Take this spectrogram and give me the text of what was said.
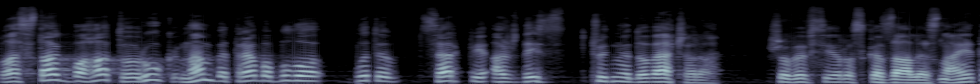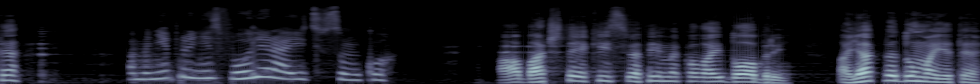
Вас так багато рук, нам би треба було бути в церкві аж десь чуть не до вечора, що ви всі розказали, знаєте? А мені приніс вуглера і цю сумку. А бачите, який святий Миколай добрий. А як ви думаєте,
